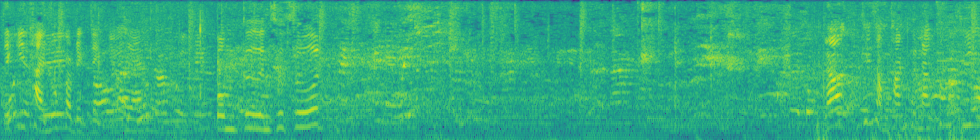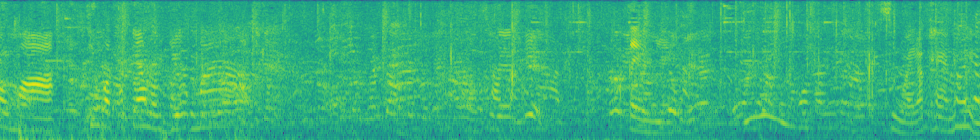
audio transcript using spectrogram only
เจ๊กี้ถ่ายรูปกับเด็กๆเยอะแยะเลยกลมกลืนสุดแล้วที่สำคัญคือนักท่องเที่ยวมาที่วัดพระแก้วเราเยอะมากเต็มเลย สวยและแพนให้เห็น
